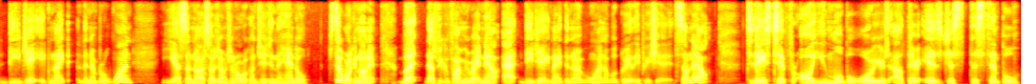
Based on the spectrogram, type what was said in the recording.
DJ Ignite, the number one. Yes, I know I told you I'm trying to work on changing the handle Still working on it, but that's where you can find me right now at DJ Ignite, the number one. I would greatly appreciate it. So now, today's tip for all you mobile warriors out there is just this simple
